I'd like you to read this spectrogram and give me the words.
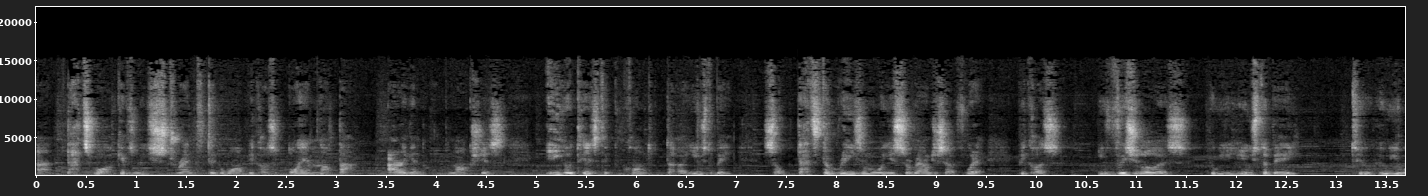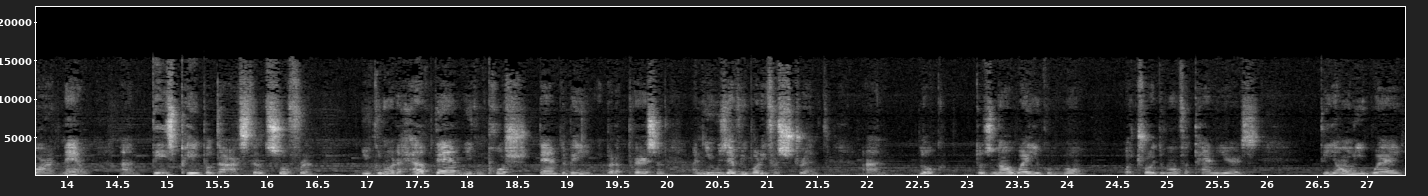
And that's what gives me strength to go on because I am not that arrogant, obnoxious, egotistic cunt that I used to be. So that's the reason why you surround yourself with it because you visualize who you used to be to who you are now. And these people that are still suffering, you can either help them, you can push them to be a better person, and use everybody for strength. And look, there's no way you can run. I tried to run for 10 years. The only way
